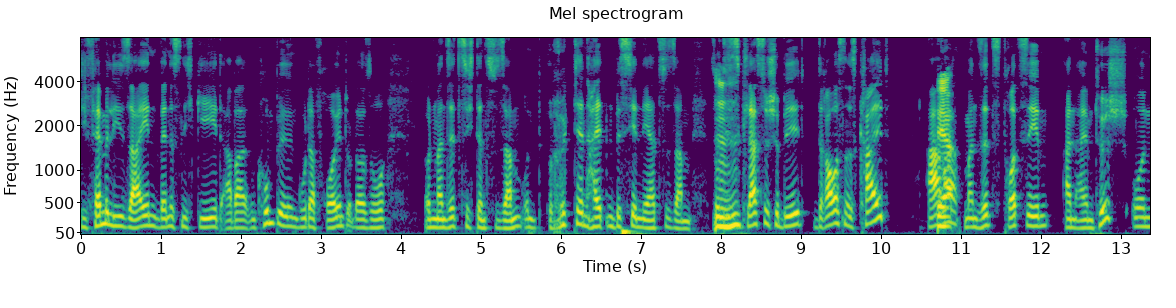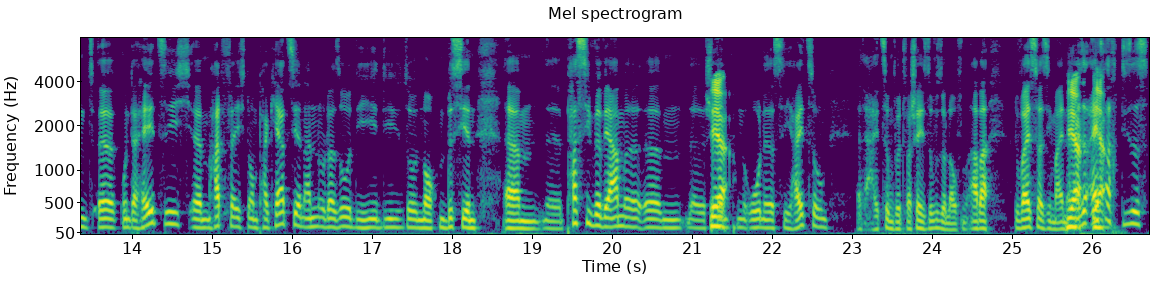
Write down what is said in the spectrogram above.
die Family sein, wenn es nicht geht, aber ein Kumpel, ein guter Freund oder so. Und man setzt sich dann zusammen und rückt dann halt ein bisschen näher zusammen. So mhm. dieses klassische Bild, draußen ist kalt, aber ja. man sitzt trotzdem an einem Tisch und äh, unterhält sich, ähm, hat vielleicht noch ein paar Kerzchen an oder so, die, die so noch ein bisschen ähm, äh, passive Wärme ähm, äh, spenden, ja. ohne dass die Heizung, also Heizung wird wahrscheinlich sowieso laufen, aber du weißt, was ich meine. Ja, also einfach dieses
